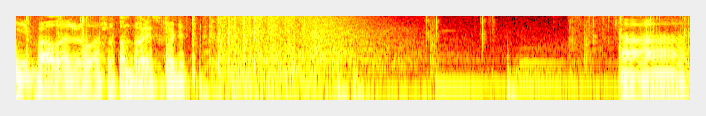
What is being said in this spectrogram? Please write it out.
Ебало жила, что там происходит? А, -а, -а.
